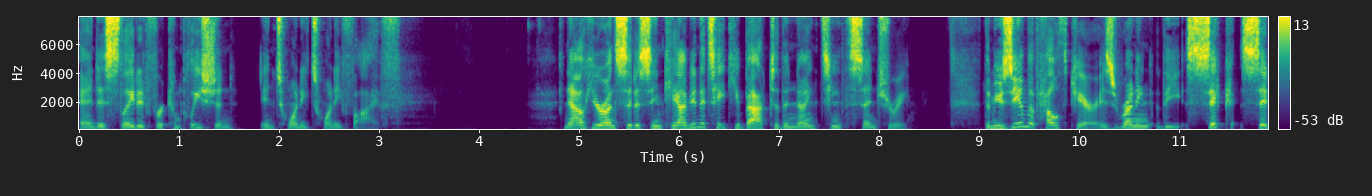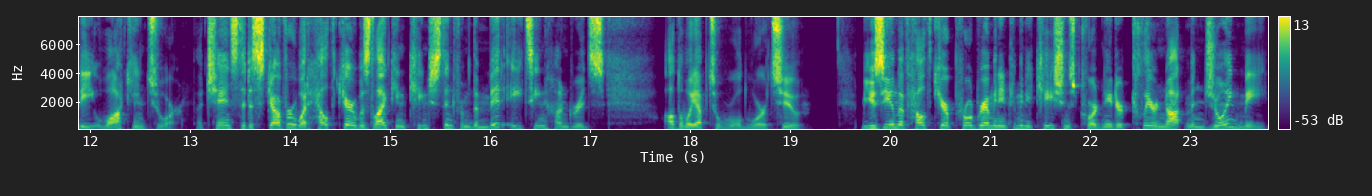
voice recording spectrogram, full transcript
and is slated for completion in 2025. Now, here on Citizen K, I'm going to take you back to the 19th century. The Museum of Healthcare is running the Sick City Walking Tour, a chance to discover what healthcare was like in Kingston from the mid 1800s all the way up to World War II. Museum of Healthcare Programming and Communications Coordinator Claire Notman joined me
